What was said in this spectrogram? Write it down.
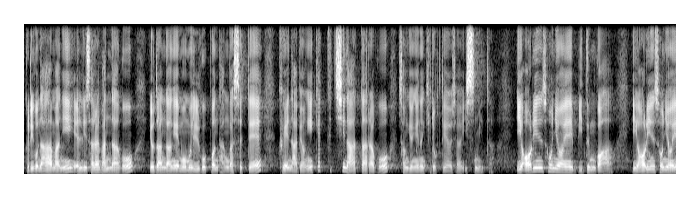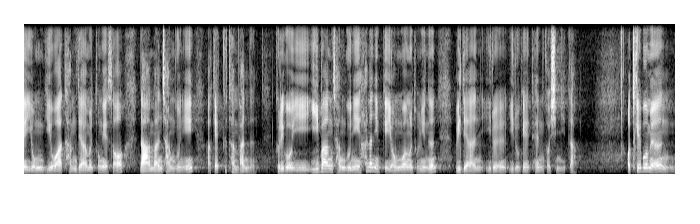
그리고 나하만이 엘리사를 만나고 요단강에 몸을 일곱 번 담갔을 때 그의 나병이 깨끗이 나았다라고 성경에는 기록되어져 있습니다. 이 어린 소녀의 믿음과 이 어린 소녀의 용기와 담대함을 통해서 나만 장군이 깨끗한 받는 그리고 이 이방 장군이 하나님께 영광을 돌리는 위대한 일을 이루게 된 것입니다. 어떻게 보면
